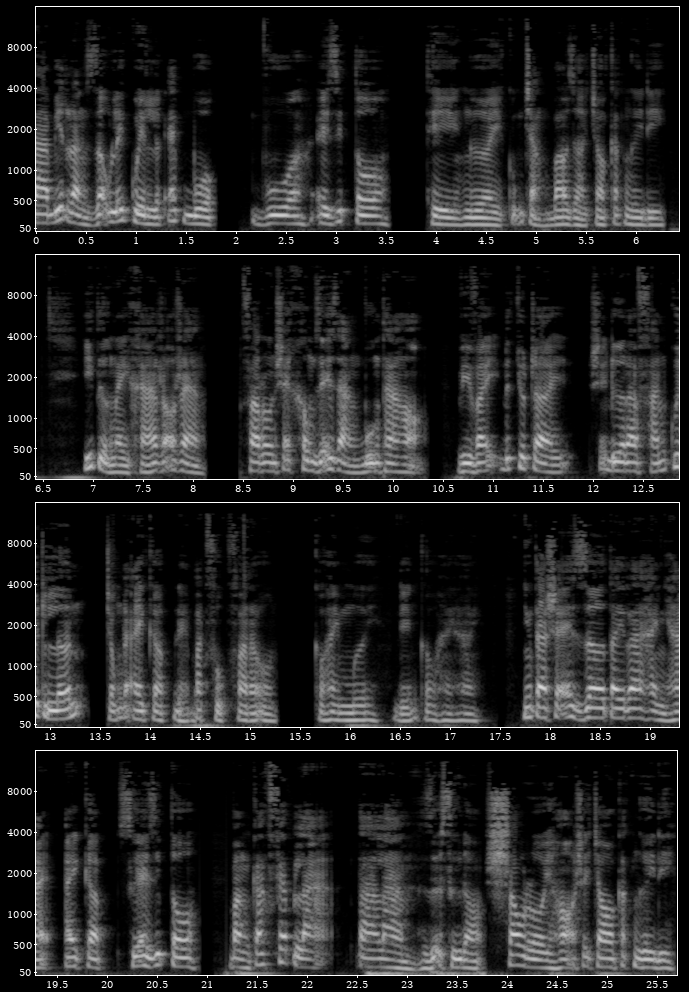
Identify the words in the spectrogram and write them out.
ta biết rằng dẫu lấy quyền lực ép buộc vua Egypto thì người cũng chẳng bao giờ cho các ngươi đi. Ý tưởng này khá rõ ràng. Pharaoh sẽ không dễ dàng buông tha họ. Vì vậy, Đức Chúa Trời sẽ đưa ra phán quyết lớn chống lại Ai Cập để bắt phục Pharaoh. Câu 20 đến câu 22. Nhưng ta sẽ giơ tay ra hành hại Ai Cập, xứ Egypto bằng các phép lạ ta làm giữa xứ đó. Sau rồi họ sẽ cho các ngươi đi.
